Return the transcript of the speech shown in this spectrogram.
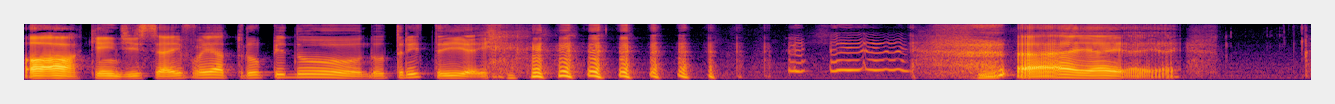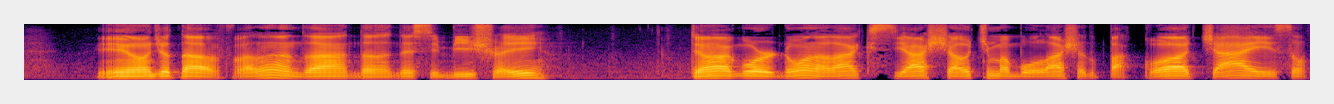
Ó, quem disse aí foi a trupe do, do Tritri aí. ai, ai, ai, ai. E onde eu tava falando, ah, da, desse bicho aí. Tem uma gordona lá que se acha a última bolacha do pacote. Ai, sou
